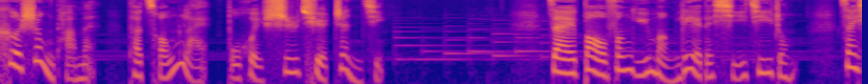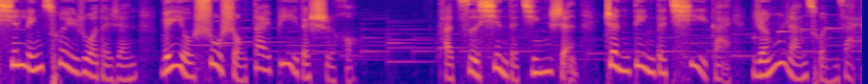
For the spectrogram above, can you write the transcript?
克胜他们，他从来不会失却镇静。在暴风雨猛烈的袭击中，在心灵脆弱的人唯有束手待毙的时候，他自信的精神、镇定的气概仍然存在，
